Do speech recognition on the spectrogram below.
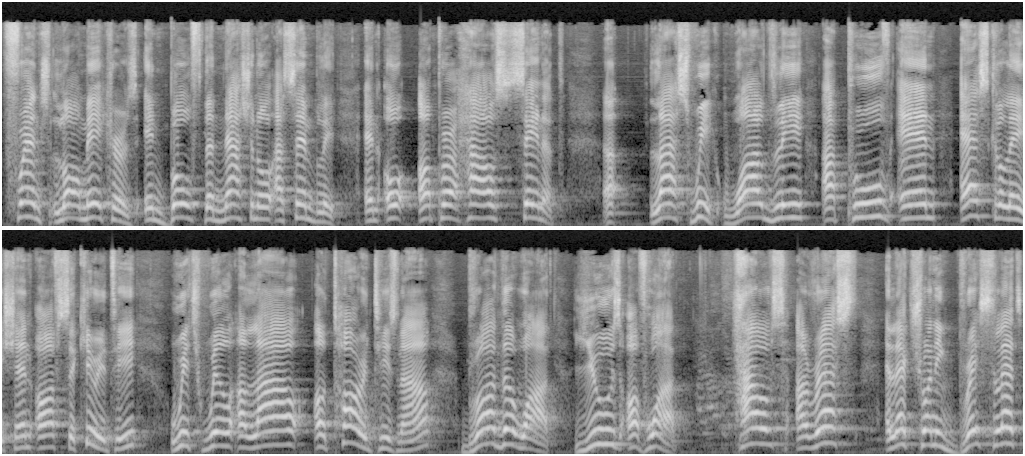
French lawmakers in both the National Assembly and Upper House Senate uh, last week wildly approved an escalation of security which will allow authorities now brother what use of what? House arrest electronic bracelets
